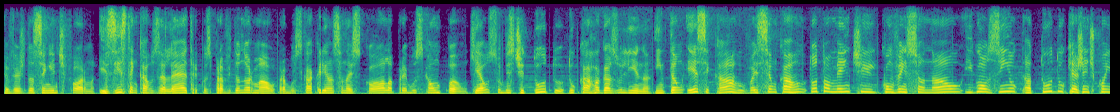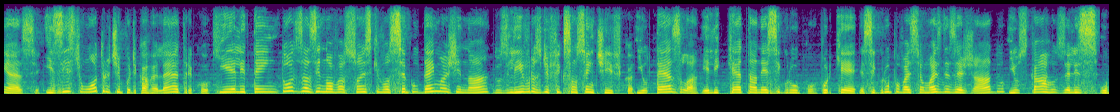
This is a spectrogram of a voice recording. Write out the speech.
eu vejo da seguinte forma: existem carros elétricos para a vida normal, para buscar a criança na escola, para ir buscar um pão, que é o substituto do carro a gasolina. Então, esse carro vai ser um carro totalmente convencional, igualzinho a tudo que a gente conhece. Existe um outro tipo de carro elétrico que ele tem todas as inovações que você puder imaginar dos livros de ficção científica. E o Tesla, ele quer estar nesse grupo, porque esse grupo vai ser o mais desejado e os carros, eles, o,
